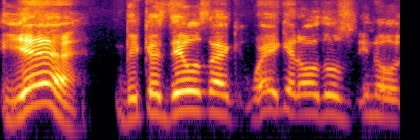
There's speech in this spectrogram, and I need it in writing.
Yeah, because they was like, where you get all those, you know,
